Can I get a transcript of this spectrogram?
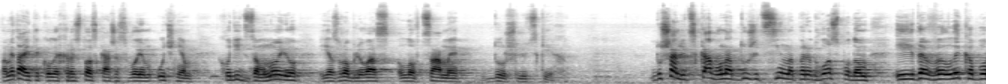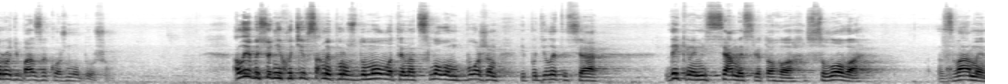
Пам'ятаєте, коли Христос каже своїм учням: ходіть за мною, я зроблю вас ловцями душ людських. Душа людська, вона дуже цінна перед Господом і йде велика боротьба за кожну душу. Але я би сьогодні хотів саме пороздумовувати над Словом Божим і поділитися деякими місцями святого Слова з вами.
